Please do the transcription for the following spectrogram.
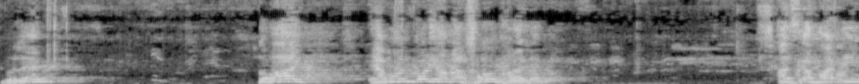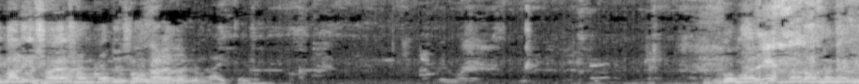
বুঝলেন? তো ভাই, এমন করি আমরা সব হারাইলাম আজকে মাটি, বাড়ি, সহায় সম্পত্তি সব হারাইলাম তোমার হিম্মত আছে নাকি?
